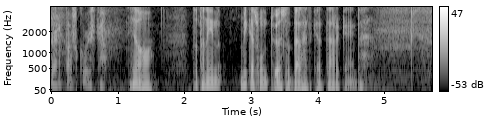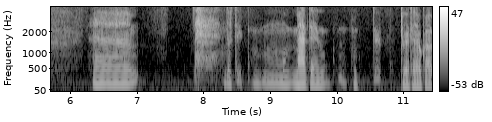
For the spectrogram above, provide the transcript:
vertauskuvista. Joo. Tota niin, mikä sun työssä on tällä hetkellä tärkeintä? Öö, no, mä teen työtä, joka,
